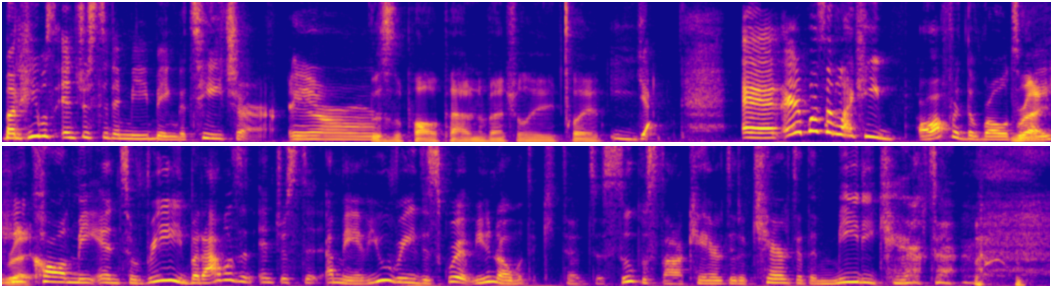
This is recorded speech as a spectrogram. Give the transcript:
But he was interested in me being the teacher. And This is the Paula Patton eventually played. Yeah. And it wasn't like he offered the role to Right, me. He right. called me in to read, but I wasn't interested. I mean, if you read the script, you know what the, the, the superstar character, the character, the meaty character.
